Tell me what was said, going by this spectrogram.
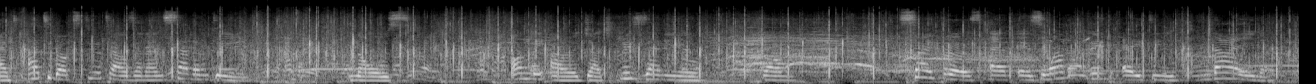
at Atibox 2017 knows. Only our judge. Chris Zaniu from Cyprus and is 189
